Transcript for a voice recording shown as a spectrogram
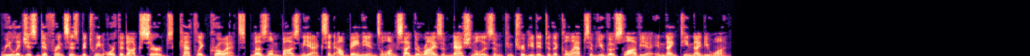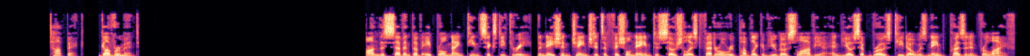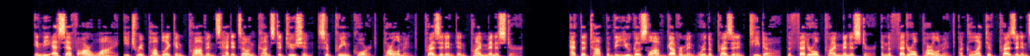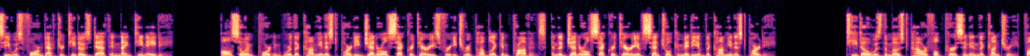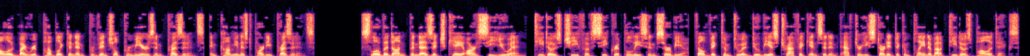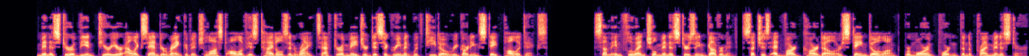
Religious differences between Orthodox Serbs, Catholic Croats, Muslim Bosniaks and Albanians alongside the rise of nationalism contributed to the collapse of Yugoslavia in 1991. Government On 7 April 1963, the nation changed its official name to Socialist Federal Republic of Yugoslavia and Josip Broz Tito was named president for life. In the SFRY, each republic and province had its own constitution, Supreme Court, Parliament, President and Prime Minister. At the top of the Yugoslav government were the President Tito, the Federal Prime Minister, and the Federal Parliament a collective presidency was formed after Tito's death in 1980. Also important were the Communist Party General Secretaries for each republic and province, and the General Secretary of Central Committee of the Communist Party. Tito was the most powerful person in the country, followed by Republican and provincial premiers and presidents, and Communist Party presidents. Slobodan Penezic Krcun, Tito's chief of secret police in Serbia, fell victim to a dubious traffic incident after he started to complain about Tito's politics. Minister of the Interior Aleksandar Rankovic lost all of his titles and rights after a major disagreement with Tito regarding state politics. Some influential ministers in government, such as Edvard Kardelj or Stane Dolanc, were more important than the prime minister.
